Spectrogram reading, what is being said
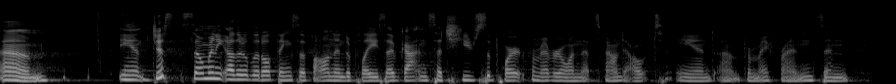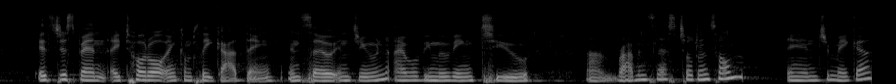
um, and just so many other little things have fallen into place. I've gotten such huge support from everyone that's found out, and um, from my friends, and it's just been a total and complete God thing. And so in June, I will be moving to um, Robin's Nest Children's Home in Jamaica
